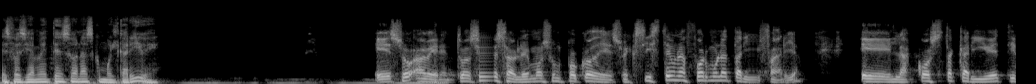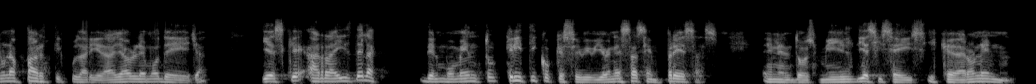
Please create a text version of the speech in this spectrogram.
especialmente en zonas como el Caribe. Eso, a ver, entonces hablemos un poco de eso. Existe una fórmula tarifaria. Eh, la costa caribe tiene una particularidad, ya hablemos de ella, y es que a raíz del momento crítico que se vivió en esas empresas en el 2016 y quedaron en,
